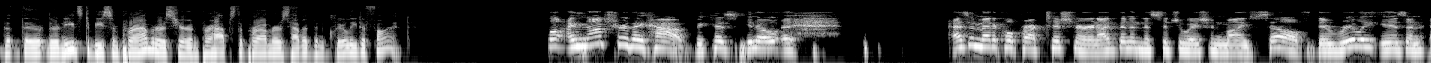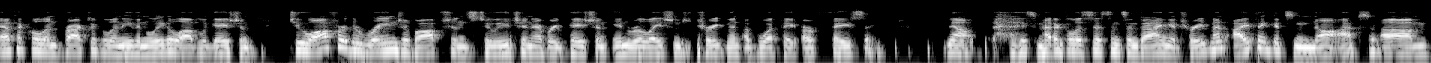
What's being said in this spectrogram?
that there there needs to be some parameters here, and perhaps the parameters haven't been clearly defined. Well, I'm not sure they have because you know. Uh, as a medical practitioner, and I've been in this situation myself, there really is an ethical and practical and even legal obligation to offer the range of options to each and every patient in relation to treatment of what they are facing. Now, is medical assistance in dying a treatment? I think it's not. Um,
